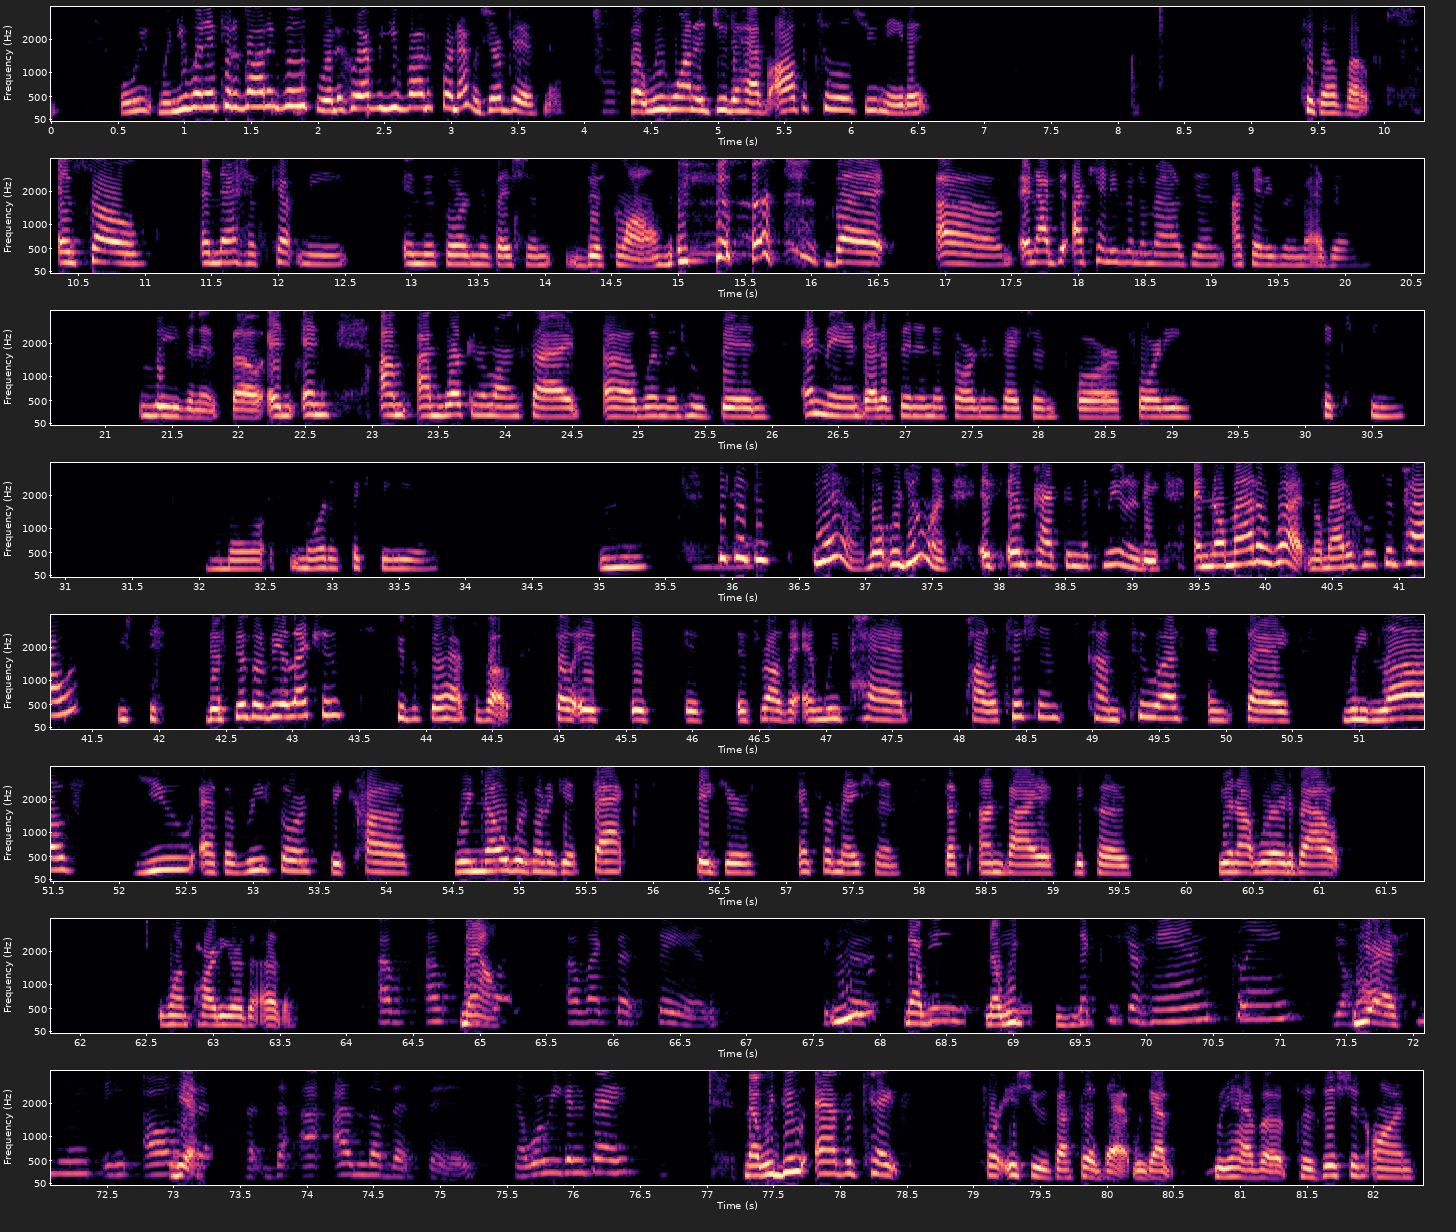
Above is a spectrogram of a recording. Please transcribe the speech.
when we when you went into the voting booth, with whoever you voted for, that was your business. But we wanted you to have all the tools you needed to go vote. And so, and that has kept me in this organization this long. but um and I, I can't even imagine I can't even imagine leaving it. So and and I'm I'm working alongside uh women who've been and men that have been in this organization for 40 60 more more than 60 years. hmm because it's yeah what we're doing is impacting the community and no matter what no matter who's in power you st- there's still going to be elections people still have to vote. So it's it's it's it's relevant. And we've had politicians come to us and say we love you as a resource because we know we're going to get facts figures information that's unbiased because you're not worried about one party or the other. I, I, I now. like, I like that stance Mhm. because now then now we that keeps your hands clean, your heart Yes. clean, all of Yes. that. I, I love that stance. Now, what were you gonna say? Now we do advocate for issues. I said that we got we have a position on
